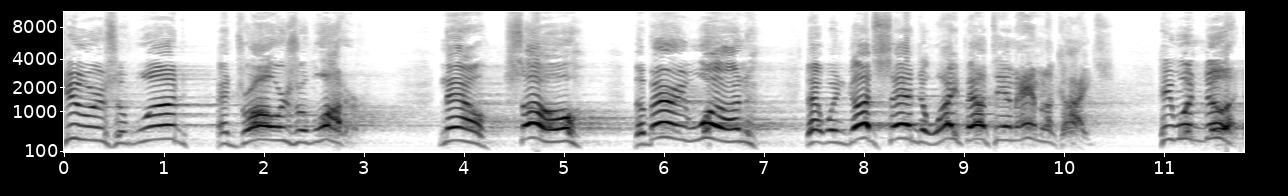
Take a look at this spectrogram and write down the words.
hewers of wood and drawers of water. Now, Saul, the very one that when God said to wipe out them Amalekites, he wouldn't do it.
